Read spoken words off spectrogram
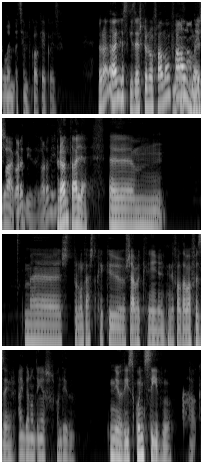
ele lembra sempre de qualquer coisa. Pronto, olha, se quiseres que eu não falo, não Não, falo, não, mas. diz lá, agora diz, agora diz. Pronto, olha. hum, mas te perguntaste o que é que eu achava que ainda faltava a fazer. Ah, ainda não tinhas respondido. Eu disse conhecido. Ah, ok.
